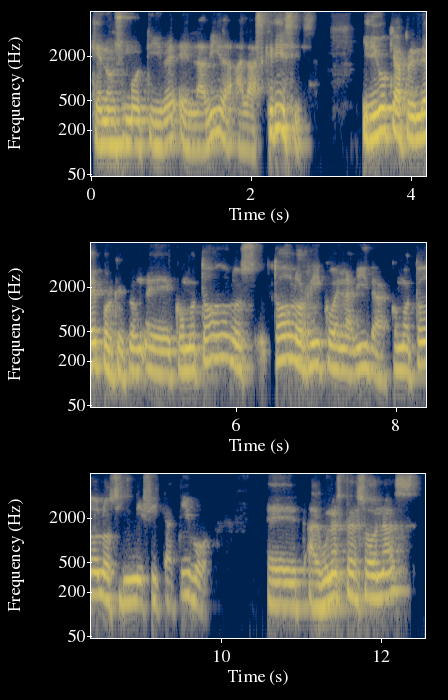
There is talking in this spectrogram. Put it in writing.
que nos motive en la vida, a las crisis. Y digo que aprender porque eh, como todos los, todo lo rico en la vida, como todo lo significativo, eh, algunas personas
